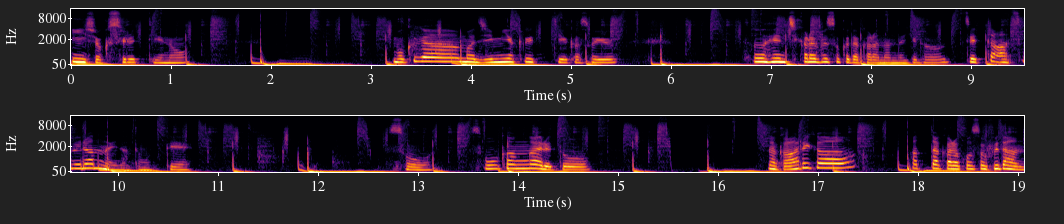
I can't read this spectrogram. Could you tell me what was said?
飲食するっていうのを僕がまあ人脈っていうかそういうその辺力不足だからなんだけど絶対集めらんないなと思ってそう。そう考えるとなんかあれがあったからこそ普段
